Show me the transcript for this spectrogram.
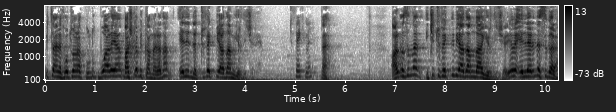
Bir tane fotoğraf bulduk. Bu araya başka bir kameradan elinde tüfek bir adam girdi içeriye. Tüfek mi? Heh. Arkasından iki tüfekli bir adam daha girdi içeriye ve ellerinde sigara.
